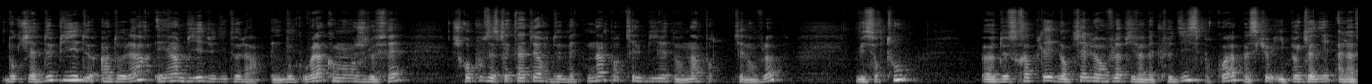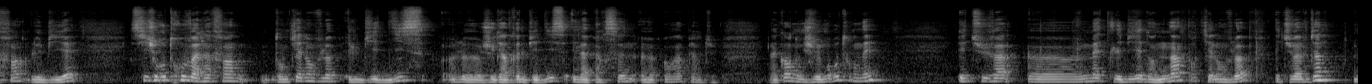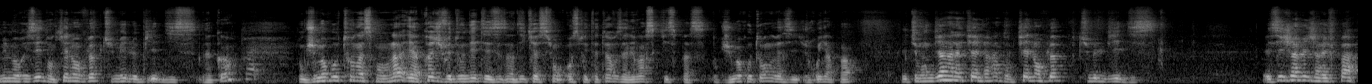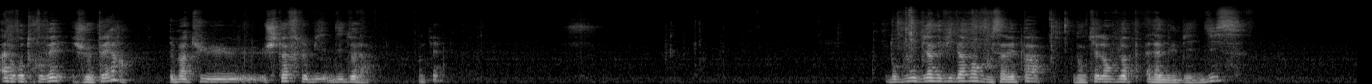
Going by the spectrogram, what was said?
Donc il y a deux billets de 1 dollar et un billet de 10 dollars. Et donc voilà comment je le fais. Je propose au spectateur de mettre n'importe quel billet dans n'importe quelle enveloppe, mais surtout euh, de se rappeler dans quelle enveloppe il va mettre le 10. Pourquoi? Parce qu'il peut gagner à la fin le billet. Si je retrouve à la fin dans quelle enveloppe est le billet de 10, je garderai le billet de 10 et la personne euh, aura perdu. D'accord? Donc je vais me retourner et tu vas euh, mettre les billets dans n'importe quelle enveloppe et tu vas bien mémoriser dans quelle enveloppe tu mets le billet de 10, d'accord? Donc je me retourne à ce moment-là et après je vais donner des indications aux spectateurs, vous allez voir ce qui se passe. Donc je me retourne, vas-y, je regarde pas. Et tu montes bien à la caméra dans quelle enveloppe tu mets le billet de 10. Et si jamais j'arrive pas à le retrouver, je perds, et ben tu, je t'offre le billet de 10 dollars. Ok? Donc vous, bien évidemment, vous ne savez pas dans quelle enveloppe elle a mis le billet de 10.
